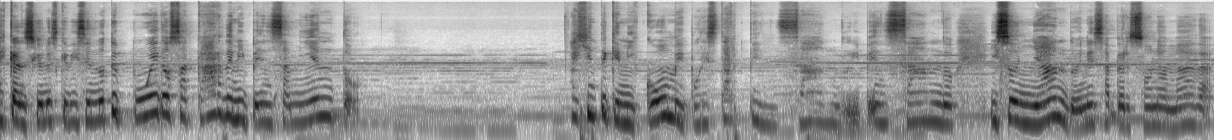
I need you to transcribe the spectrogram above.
Hay canciones que dicen, no te puedo sacar de mi pensamiento. Hay gente que ni come por estar pensando y pensando y soñando en esa persona amada.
